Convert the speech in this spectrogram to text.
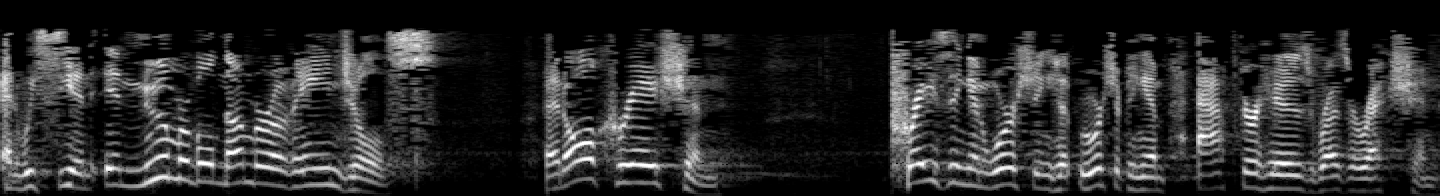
and we see an innumerable number of angels and all creation praising and worshiping him after his resurrection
